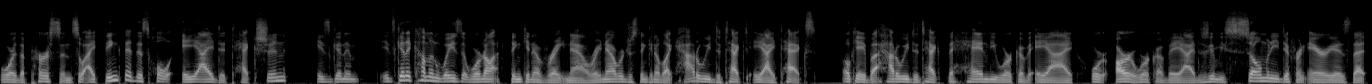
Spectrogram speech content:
or the person? So I think that this whole AI detection is gonna it's gonna come in ways that we're not thinking of right now. Right now, we're just thinking of like, how do we detect AI text? Okay, but how do we detect the handiwork of AI or artwork of AI? There's gonna be so many different areas that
